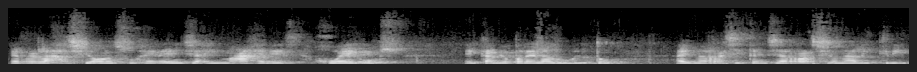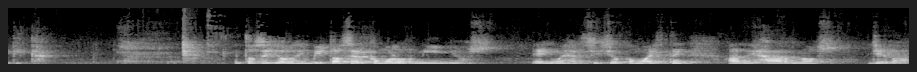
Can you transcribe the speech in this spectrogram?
Es relajación, sugerencias, imágenes, juegos. En cambio, para el adulto hay una resistencia racional y crítica. Entonces yo los invito a ser como los niños en un ejercicio como este, a dejarnos llevar.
